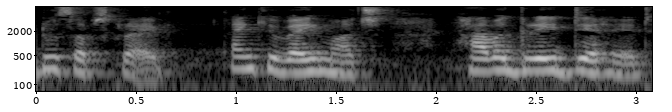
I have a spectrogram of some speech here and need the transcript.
do subscribe thank you very much have a great day head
